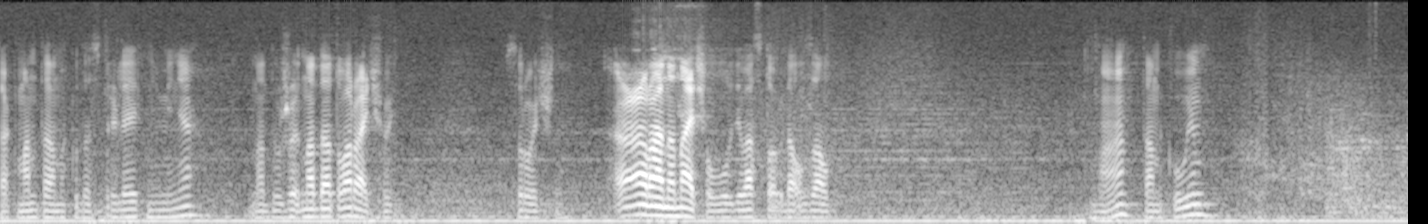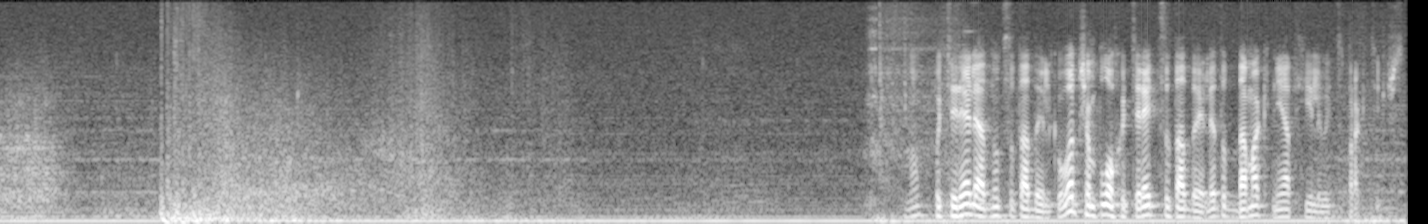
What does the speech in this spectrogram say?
Так, Монтана куда стреляет? Не в меня. Надо уже, надо отворачивать. Срочно. А, рано начал, Владивосток дал зал. А, танкуем. Ну, потеряли одну цитадельку. Вот чем плохо терять цитадель. Этот дамаг не отхиливается практически.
